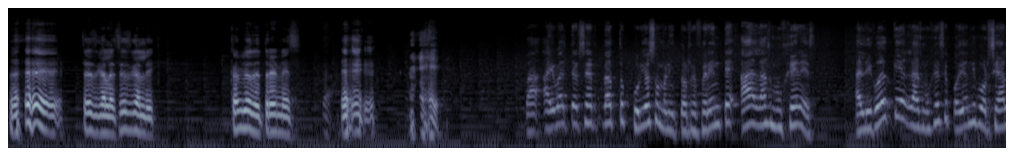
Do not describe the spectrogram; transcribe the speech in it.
sésgale, sésgale. Cambio de trenes. Va, ahí va el tercer dato curioso, manito, referente a las mujeres. Al igual que las mujeres se podían divorciar,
